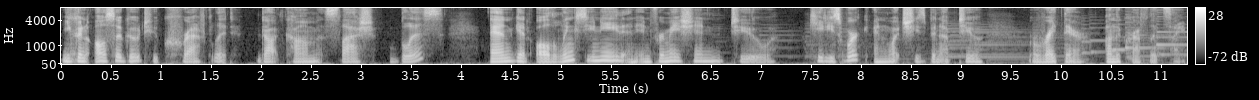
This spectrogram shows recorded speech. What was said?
You can also go to craftlit dot com slash bliss and get all the links you need and information to Katie's work and what she's been up to right there on the Craftlit site.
